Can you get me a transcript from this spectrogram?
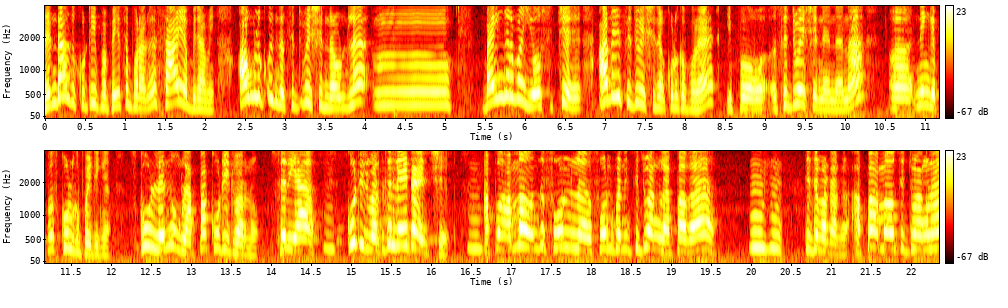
ரெண்டாவது குட்டி இப்போ பேச போகிறாங்க சாய் அபிராமி. அவங்களுக்கும் இந்த சுச்சுவேஷன் ரவுண்டில் பயங்கரமாக யோசிச்சு அதே சுச்சுவேஷனை கொடுக்க போகிறேன் இப்போது சுச்சுவேஷன் என்னென்னா நீங்கள் இப்போ ஸ்கூலுக்கு போயிட்டீங்க. ஸ்கூல்லேருந்து உங்களை அப்பா கூட்டிகிட்டு வரணும். சரியா? கூட்டிகிட்டு வரதுக்கு லேட் ஆயிடுச்சு. அப்போ அம்மா வந்து ஃபோனில் ஃபோன் பண்ணி திட்டுவாங்களா அப்பாவை? திட்ட மாட்டாங்க. அப்பா அம்மாவை திட்டுவாங்களா?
